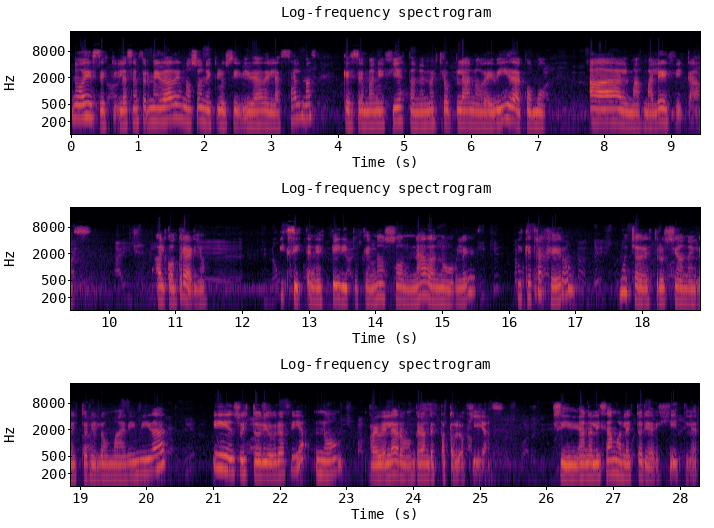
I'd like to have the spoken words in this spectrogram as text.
No es, las enfermedades no son exclusividad de las almas que se manifiestan en nuestro plano de vida como almas maléficas. Al contrario, existen espíritus que no son nada nobles y que trajeron mucha destrucción en la historia de la humanidad y en su historiografía no revelaron grandes patologías. Si analizamos la historia de Hitler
